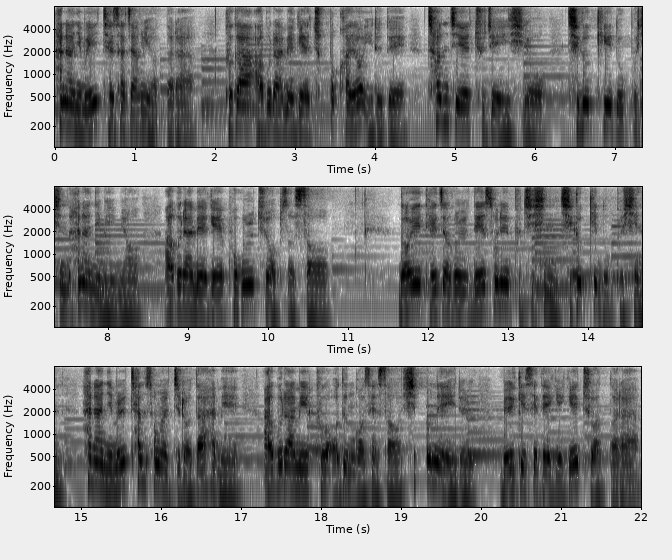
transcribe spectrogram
하나님의 제사장이었더라. 그가 아브람에게 축복하여 이르되 천지의 주제이시요 지극히 높으신 하나님이며 아브람에게 복을 주옵소서. 너의 대적을 내 손에 붙이신 지극히 높으신 하나님을 찬송할지로다 하매 아브람이 그 얻은 것에서 10분의 1을 멜기세덱에게 주었더라.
